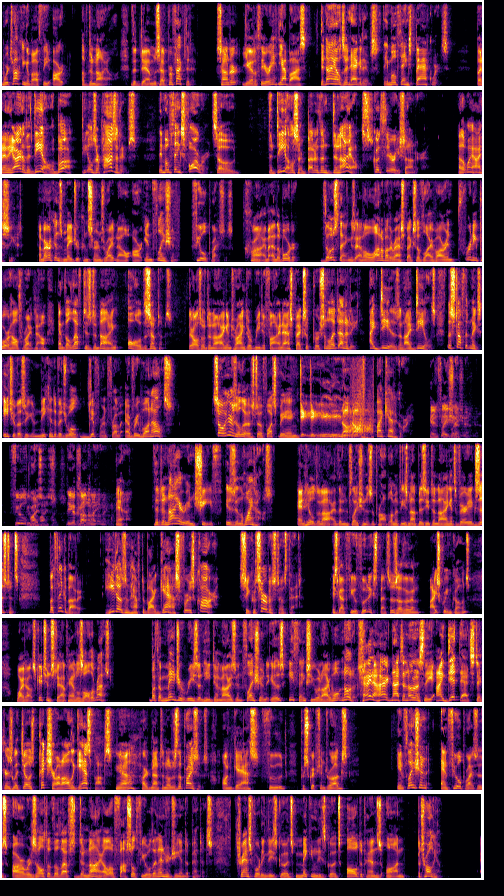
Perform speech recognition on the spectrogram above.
We're talking about the art of denial. The Dems have perfected it. Sounder, you got a theory? Yeah, boss. Denials are negatives. They move things backwards. But in the art of the deal, the book, deals are positives. They move things forward. So the deals are better than denials. Good theory, Sounder. Now, the way I see it, Americans' major concerns right now are inflation, fuel prices, crime, and the border. Those things and a lot of other aspects of life are in pretty poor health right now, and the left is denying all of the symptoms. They're also denying and trying to redefine aspects of personal identity, ideas and ideals, the stuff that makes each of us a unique individual different from everyone else. So here's a list of what's being denied by category. Inflation, fuel prices, the economy. Yeah. The denier in chief is in the White House. And he'll deny that inflation is a problem if he's not busy denying its very existence. But think about it. He doesn't have to buy gas for his car. Secret Service does that. He's got few food expenses other than ice cream cones. White House kitchen staff handles all the rest. But the major reason he denies inflation is he thinks you and I won't notice. Kind of hard not to notice the I did that stickers with Joe's picture on all the gas pumps. Yeah, hard not to notice the prices on gas, food, prescription drugs. Inflation and fuel prices are a result of the left's denial of fossil fuel and energy independence. Transporting these goods, making these goods, all depends on petroleum.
